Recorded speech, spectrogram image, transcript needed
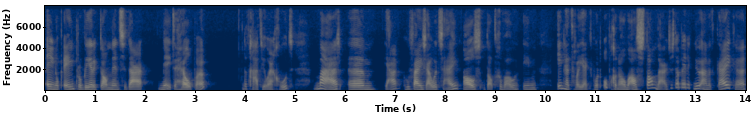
Eén op één probeer ik dan mensen daar mee te helpen. Dat gaat heel erg goed. Maar um, ja, hoe fijn zou het zijn als dat gewoon in, in het traject wordt opgenomen als standaard. Dus daar ben ik nu aan het kijken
